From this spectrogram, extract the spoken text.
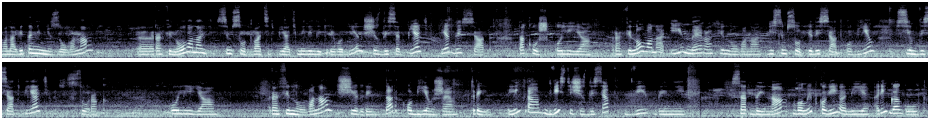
Вона вітамінізована, рафінована 725 мл об'єм 65,50. Також олія рафінована і не рафінована 850 об'єм 75,40. Олія рафінована, щедрий дар, об'єм вже 3 літра 262 гривні. Сардина в оливковій олії Ріга Голд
